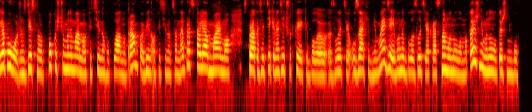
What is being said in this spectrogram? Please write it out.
я погоджуюсь, дійсно, поки що ми не маємо офіційного плану Трампа. Він офіційно це не представляв. Маємо спиратися тільки на ті чутки, які були злиті у західні медіа, і вони були злиті якраз на минулому тижні. Минулий тиждень був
